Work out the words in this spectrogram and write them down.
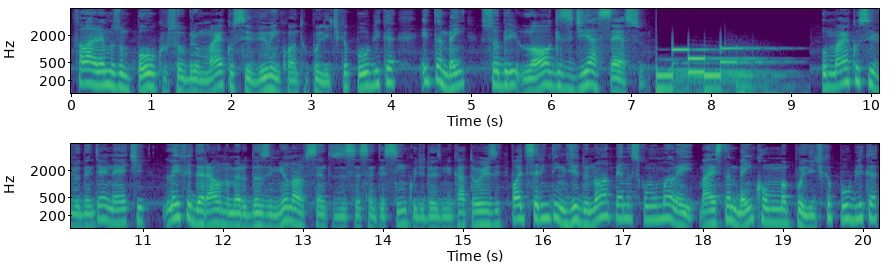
falaremos um pouco sobre o Marco Civil enquanto política pública e também sobre logs de acesso. O Marco Civil da Internet Lei Federal número 12965 de 2014 pode ser entendido não apenas como uma lei, mas também como uma política pública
